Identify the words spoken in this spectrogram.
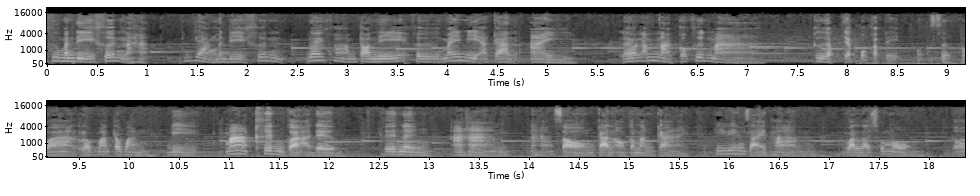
คือมันดีขึ้นนะฮะ ทุกอย่างมันดีขึ้นด้วยความตอนนี้คือไม่มีอาการไอ แล้วน้ำหนักก็ขึ้นมาเกือบจะปกติรู้สึกว่าเรามัดระวังดีมากขึ้นกว่าเดิม คือหนึ่งอาหารนะฮะสองการออกกำลังกาย พี่วิ่งสายพานวันละชั่วโมง ก็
